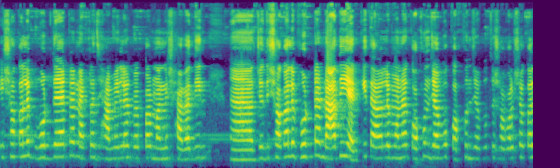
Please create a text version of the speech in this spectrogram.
এই সকালে ভোট দেওয়াটা না একটা ঝামেলার ব্যাপার মানে সারাদিন যদি সকালে ভোটটা না দিই আর কি, তাহলে মনে হয় কখন যাব কখন যাব? তো সকাল সকাল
